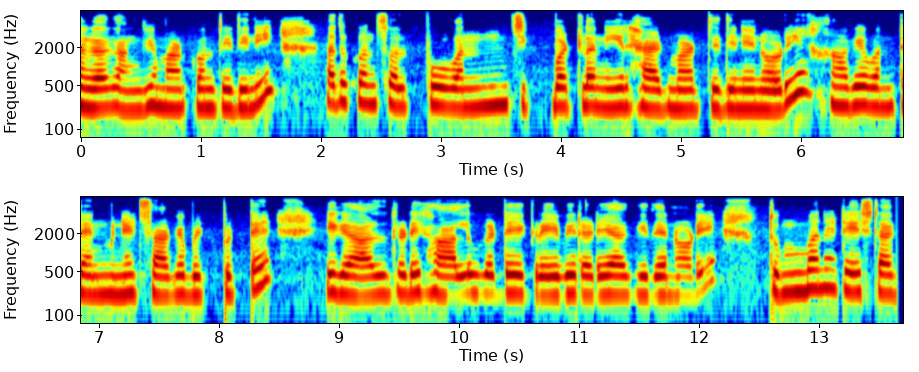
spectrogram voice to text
ಹಾಗಾಗಿ ಹಂಗೆ ಮಾಡ್ಕೊತಿದ್ದೀನಿ. ಅದಕ್ಕೊಂದು ಸ್ವಲ್ಪ ಒಂದು ಚಿಕ್ಕ ಬಟ್ಲ ನೀರು ಆ್ಯಡ್ ಮಾಡ್ತಿದ್ದೀನಿ ನೋಡಿ. ಹಾಗೆ ಒಂದು ಟೆನ್ ಮಿನಿಟ್ಸ್ ಹಾಗೆ ಬಿಟ್ಬಿಟ್ಟೆ. ಈಗ ಆಲ್ರೆಡಿ ಆಲೂಗಡ್ಡೆ ಗ್ರೇವಿ ಆಗಿದೆ ನೋಡಿ. ತುಂಬಾ ಟೇಸ್ಟಾಗಿ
